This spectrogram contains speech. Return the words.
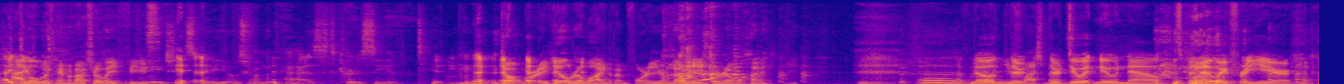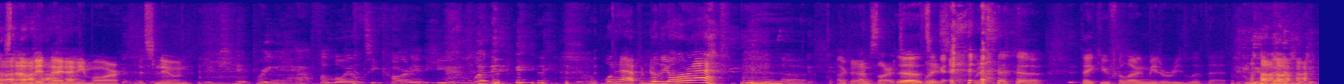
I haggle did, with him about your late fees. VHS videos from the past, courtesy of Tim. Don't worry, he'll rewind them for you. No need to rewind. Uh, no, they're they're due at noon now. It's been that way for a year. It's not midnight anymore. It's noon. You can't bring half a loyalty card in here. What? What happened to the other half? Uh, okay, I'm sorry. Tim, No, please, okay. Thank you for allowing me to relive that. please.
